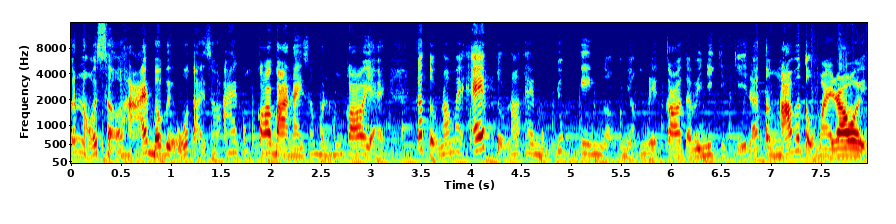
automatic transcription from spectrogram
cái nỗi sợ hãi bởi vì ủa tại sao ai cũng coi bà này sao mình không coi vậy? Các tụi nó mới ép tụi nó thêm một chút kiên nhẫn nhẫn để coi tại vì như chị chị đã từng nói với tụi mày rồi.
